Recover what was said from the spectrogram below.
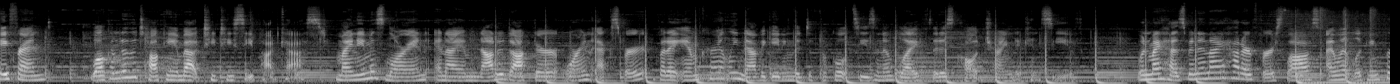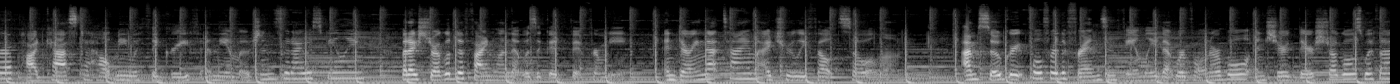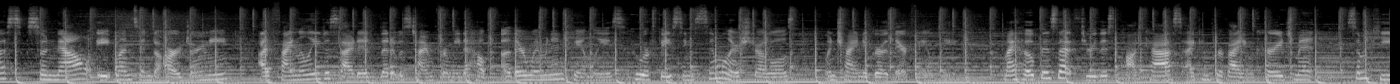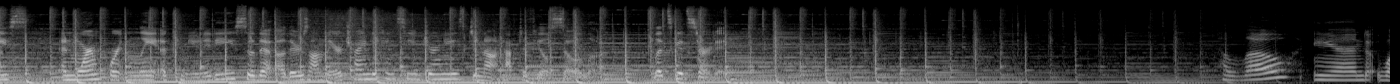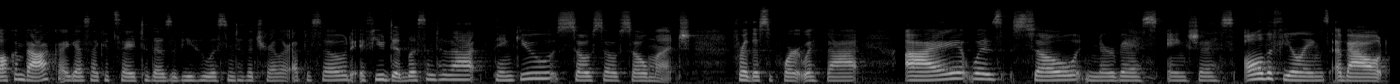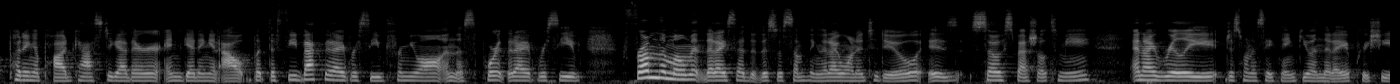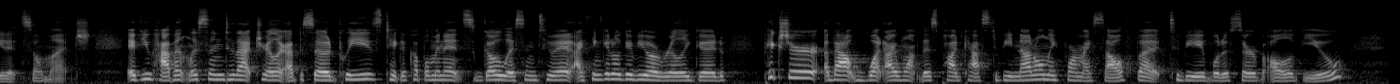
Hey, friend. Welcome to the Talking About TTC podcast. My name is Lauren, and I am not a doctor or an expert, but I am currently navigating the difficult season of life that is called trying to conceive. When my husband and I had our first loss, I went looking for a podcast to help me with the grief and the emotions that I was feeling, but I struggled to find one that was a good fit for me. And during that time, I truly felt so alone. I'm so grateful for the friends and family that were vulnerable and shared their struggles with us. So now, eight months into our journey, I finally decided that it was time for me to help other women and families who are facing similar struggles when trying to grow their family. My hope is that through this podcast, I can provide encouragement, some peace, and more importantly, a community so that others on their trying to conceive journeys do not have to feel so alone. Let's get started. Hello and welcome back. I guess I could say to those of you who listened to the trailer episode, if you did listen to that, thank you so, so, so much for the support with that. I was so nervous, anxious, all the feelings about putting a podcast together and getting it out. But the feedback that I've received from you all and the support that I've received from the moment that I said that this was something that I wanted to do is so special to me. And I really just want to say thank you and that I appreciate it so much. If you haven't listened to that trailer episode, please take a couple minutes, go listen to it. I think it'll give you a really good picture about what I want this podcast to be, not only for myself, but to be able to serve all of you.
